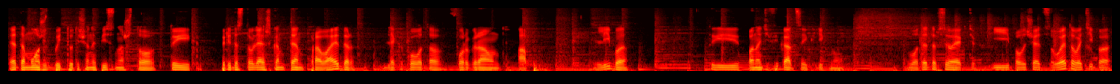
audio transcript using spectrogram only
Это может быть, тут еще написано, что ты предоставляешь контент-провайдер для какого-то foreground app. Либо ты по нотификации кликнул. Вот, это все active. И получается, у этого типа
